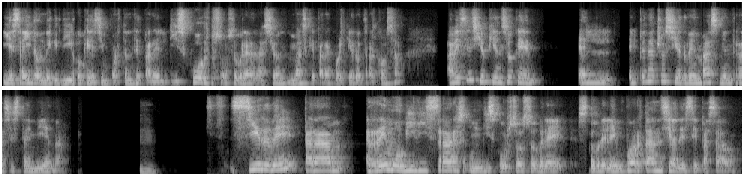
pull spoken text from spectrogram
y es ahí donde digo que es importante para el discurso sobre la nación más que para cualquier otra cosa, a veces yo pienso que el, el penacho sirve más mientras está en Viena. Mm. Sirve para removilizar un discurso sobre, sobre la importancia de ese pasado.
